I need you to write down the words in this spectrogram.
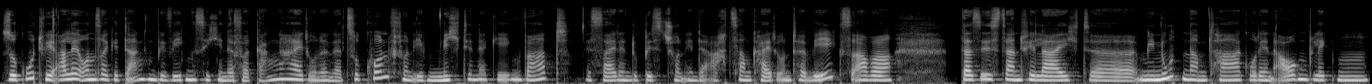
So gut wie alle unsere Gedanken bewegen sich in der Vergangenheit oder in der Zukunft und eben nicht in der Gegenwart. Es sei denn, du bist schon in der Achtsamkeit unterwegs, aber das ist dann vielleicht äh, Minuten am Tag oder in Augenblicken,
